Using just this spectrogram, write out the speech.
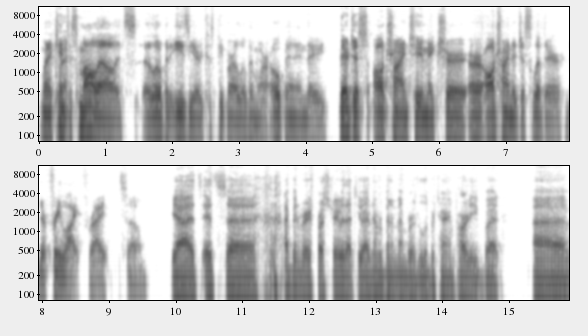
when it came right. to small L, it's a little bit easier because people are a little bit more open and they they're just all trying to make sure or all trying to just live their their free life, right? So yeah, it's it's uh I've been very frustrated with that too. I've never been a member of the Libertarian Party, but uh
